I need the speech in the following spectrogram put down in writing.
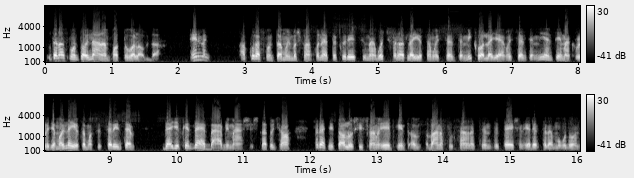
Utána azt mondta, hogy nálam pattog a labda. Én meg akkor azt mondtam, hogy most már akkor ne tökörészünk, már bocsánat, leírtam, hogy szerintem mikor legyen, hogy szerintem milyen témákról legyen, majd leírtam azt, hogy szerintem, de egyébként lehet bármi más is. Tehát, hogyha szeretné Tallós István, egyébként a választók számára szerintem teljesen érdektelen módon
